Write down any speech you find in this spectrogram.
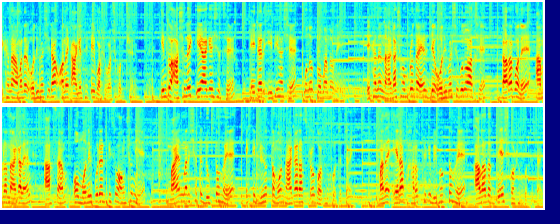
এখানে আমাদের অধিবাসীরা অনেক আগে থেকেই বসবাস করছে। কিন্তু আসলে কে আগে এসেছে এটার ইতিহাসে কোনো প্রমাণও নেই। এখানে নাগা সম্প্রদায়ের যে অধিবাসীগুলো আছে, তারা বলে, আমরা নাগাল্যান্ড, আসাম ও মণিপুরের কিছু অংশ নিয়ে মায়ানমারের সাথে যুক্ত হয়ে একটি বৃহত্তম নাগা রাষ্ট্র গঠন করতে চায় মানে এরা ভারত থেকে বিভক্ত হয়ে আলাদা দেশ গঠন করতে চায়।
